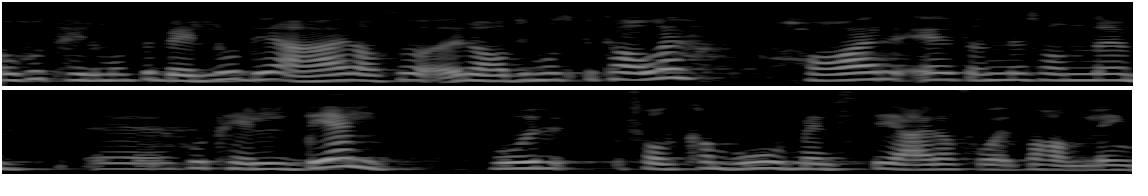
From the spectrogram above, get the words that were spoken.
Og Hotell Montebello det er altså Radiumhospitalet har et, en sånn eh, hotelldel hvor folk kan bo mens de er og får behandling.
